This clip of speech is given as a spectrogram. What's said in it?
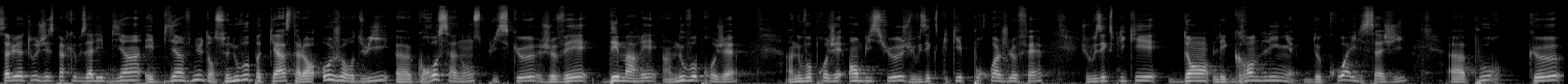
Salut à tous, j'espère que vous allez bien et bienvenue dans ce nouveau podcast. Alors aujourd'hui, euh, grosse annonce puisque je vais démarrer un nouveau projet, un nouveau projet ambitieux. Je vais vous expliquer pourquoi je le fais. Je vais vous expliquer dans les grandes lignes de quoi il s'agit euh, pour que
